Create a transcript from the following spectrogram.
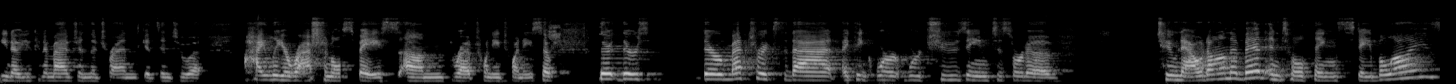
you know, you can imagine the trend gets into a highly irrational space um, throughout 2020. So there, there's, there are metrics that I think we're, we're choosing to sort of tune out on a bit until things stabilize.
